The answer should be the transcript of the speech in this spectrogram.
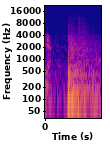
Yeah.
